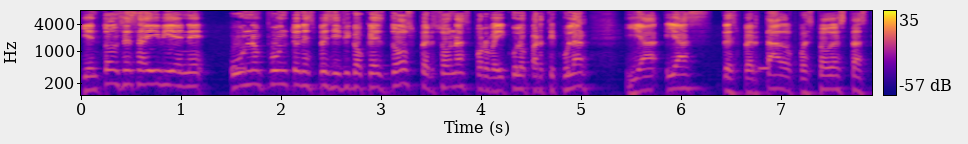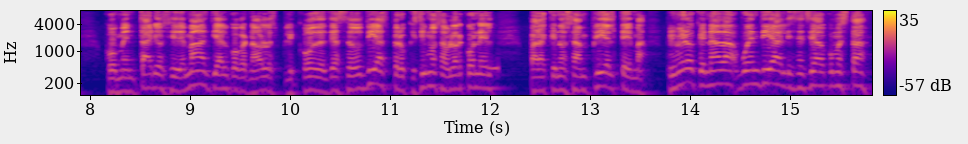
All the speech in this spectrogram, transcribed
Y entonces ahí viene un punto en específico que es dos personas por vehículo particular. Y ya, has despertado pues todos estos comentarios y demás. Ya el gobernador lo explicó desde hace dos días, pero quisimos hablar con él para que nos amplíe el tema. Primero que nada, buen día, licenciado, ¿cómo está?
